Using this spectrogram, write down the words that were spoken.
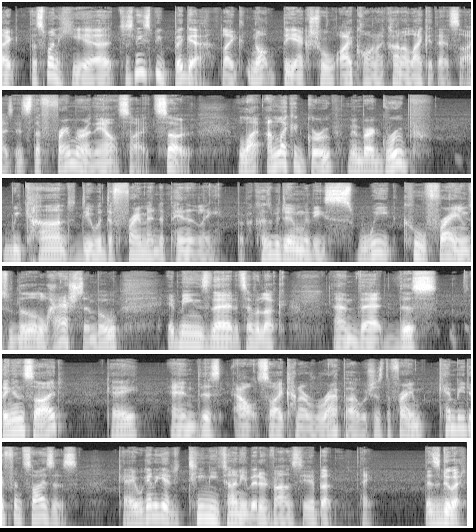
like this one here just needs to be bigger, like not the actual icon. I kind of like it that size. It's the framer on the outside. So like, unlike a group, remember a group, we can't deal with the frame independently, but because we're dealing with these sweet, cool frames with the little hash symbol, it means that, let's have a look, and um, that this thing inside, okay, and this outside kind of wrapper, which is the frame, can be different sizes. Okay, we're going to get a teeny tiny bit advanced here, but hey, let's do it.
